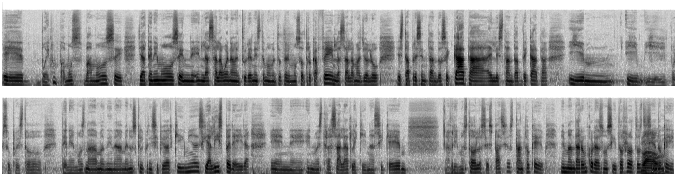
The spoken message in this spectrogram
Eh, bueno, vamos, vamos, eh, ya tenemos en, en, la sala Buenaventura en este momento tenemos otro café, en la sala Mayolo está presentándose Cata, el stand-up de Cata, y, mm, y, y, por supuesto tenemos nada más ni nada menos que el principio de Arquímedes y Alice Pereira en, eh, en nuestra sala Arlequina, así que abrimos todos los espacios, tanto que me mandaron corazoncitos rotos diciendo que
